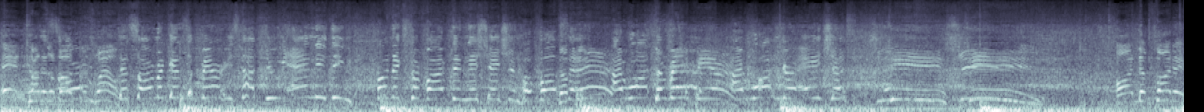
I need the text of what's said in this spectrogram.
In comes the boat as well. Disarm against the bear. He's not doing anything. Onyx survived initiation. Hobol The says, bear. I want the, The bear. rapier. I want your Aegis. GG! On to Funn1k,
